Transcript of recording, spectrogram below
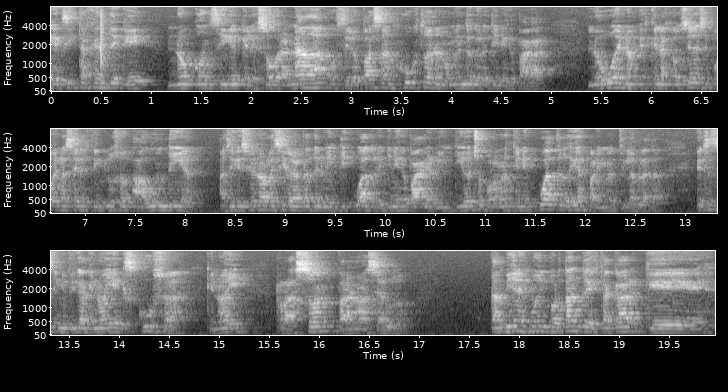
que exista gente que no consigue que le sobra nada o se lo pasan justo en el momento que lo tiene que pagar. Lo bueno es que las cauciones se pueden hacer esto incluso a un día. Así que si uno recibe la plata el 24 y tiene que pagar el 28, por lo menos tiene 4 días para invertir la plata. Esto significa que no hay excusa, que no hay razón para no hacerlo. También es muy importante destacar que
